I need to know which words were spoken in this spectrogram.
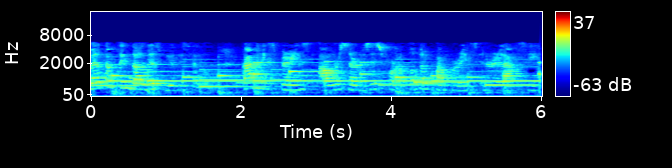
welcome to Indulgence Beauty Salon. Come and experience our services for a total pampering and relaxing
